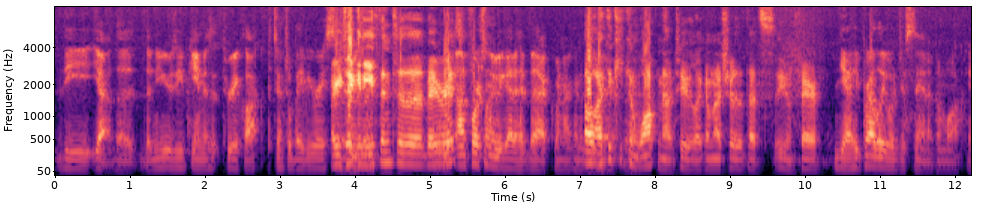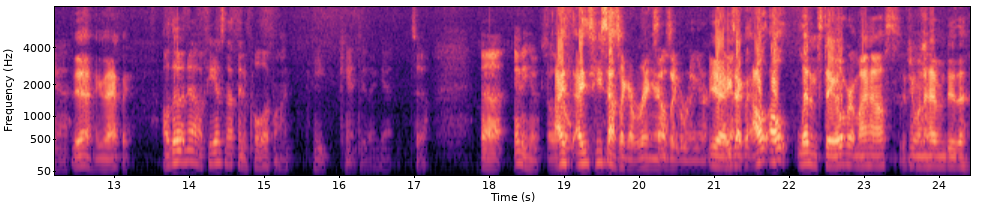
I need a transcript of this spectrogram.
the yeah, the the New Year's Eve game is at three o'clock. Potential baby race. Are you taking Ethan to the baby race? Unfortunately, we got to head back. We're not going to. Oh, I think he can walk now too. Like I'm not sure that that's even fair. Yeah, he probably would just stand up and walk. Yeah. Yeah, exactly. Although no, if he has nothing to pull up on, he can't do that yet. So, uh, anywho, I, I he sounds like a ringer. Sounds like a ringer. yeah, exactly. I'll I'll let him stay over at my house if you want to have him do the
